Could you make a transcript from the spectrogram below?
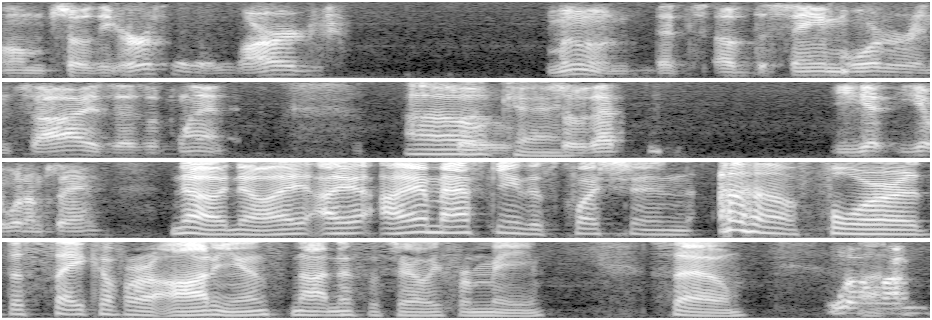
Um, so the Earth has a large moon that's of the same order and size as a planet. So- Okay. So, that you get you get what I'm saying? No, no, I, I, I am asking this question for the sake of our audience, not necessarily for me. So, Well, Uh, I'm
